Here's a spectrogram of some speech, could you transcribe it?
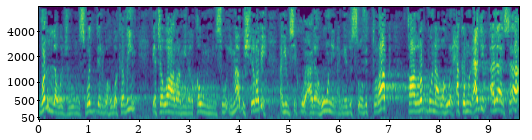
ظل وجهه مسودا وهو كظيم يتوارى من القوم من سوء ما بشر به أيمسكه على هون أم يدسه في التراب؟ قال ربنا وهو الحكم العدل ألا ساء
